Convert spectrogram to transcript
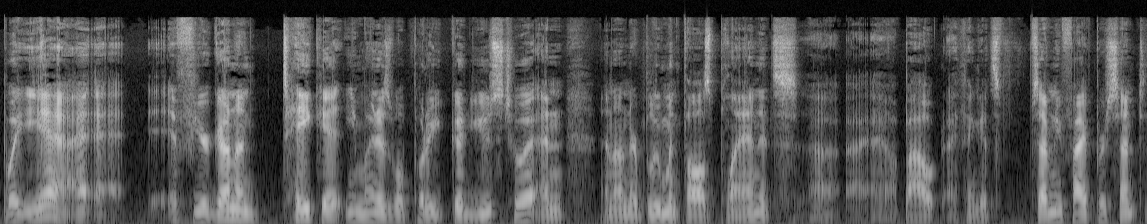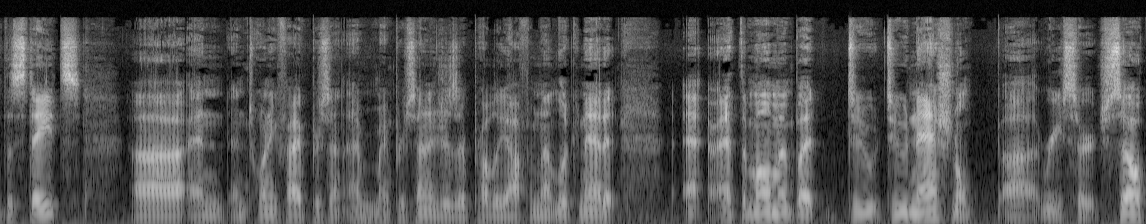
but yeah. I, if you're gonna take it, you might as well put a good use to it. And and under Blumenthal's plan, it's uh, about I think it's 75% to the states uh, and and 25%. Uh, my percentages are probably off. I'm not looking at it at, at the moment, but to to national uh, research. So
